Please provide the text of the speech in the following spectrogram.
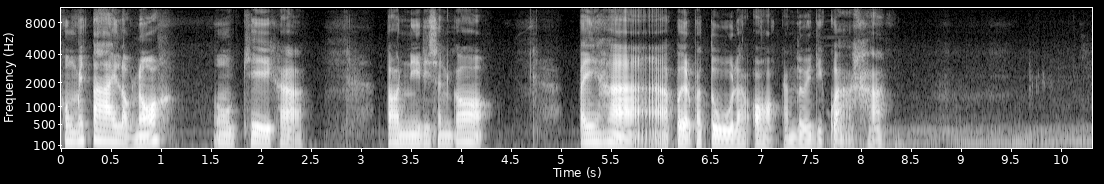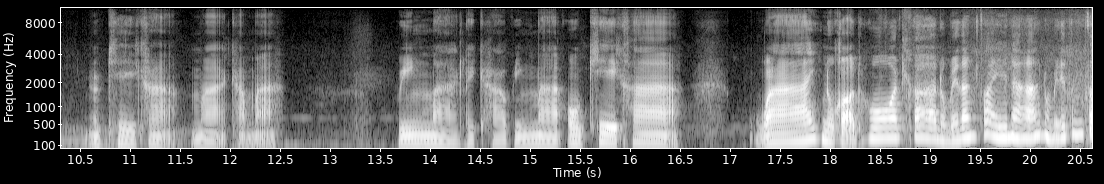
คงไม่ตายหรอกเนาะโอเคค่ะ ตอนนี้ดิฉันก็ไปหาเปิดประตูแล้วออกกันเลยดีกว่าค่ะ โอเคค่ะ มาค่ะมา วิ่งมาเลยค่ะ วิ่งมา โอเคค่ะ ว้ายหนูขอโทษค่ะ หนูไม่ตั้งใจนะ หนูไม่ได้ตั้งใจ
